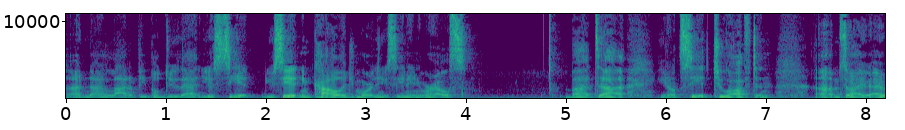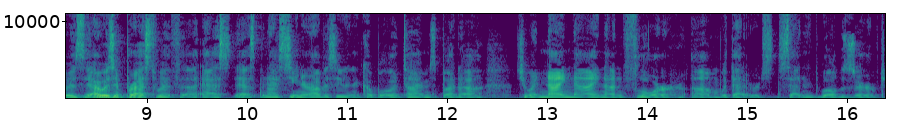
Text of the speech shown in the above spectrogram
Uh, not a lot of people do that. You see it you see it in college more than you see it anywhere else but uh, you don't see it too often. Um, so I, I, was I was impressed with uh, Aspen. I've seen her obviously a couple other times, but uh, she went nine nine on floor um, with that set and well deserved.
